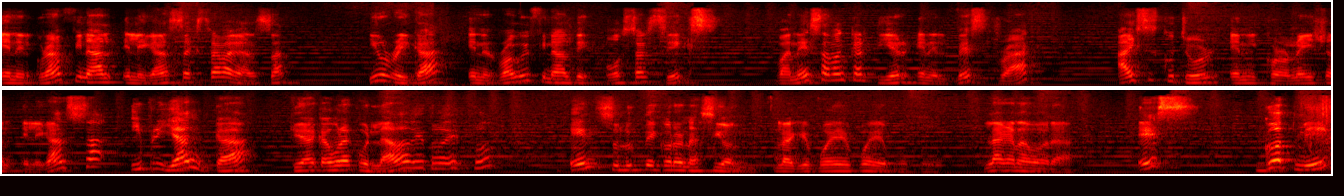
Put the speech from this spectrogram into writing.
en el gran final Eleganza Extravaganza. Eureka en el runway final de All Star 6. Vanessa Van Cartier en el Best Track. Isis Couture en el Coronation Eleganza. Y Priyanka, que acá una colada de todo esto, en su look de coronación. La que puede, puede. puede. La ganadora es Gottmik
